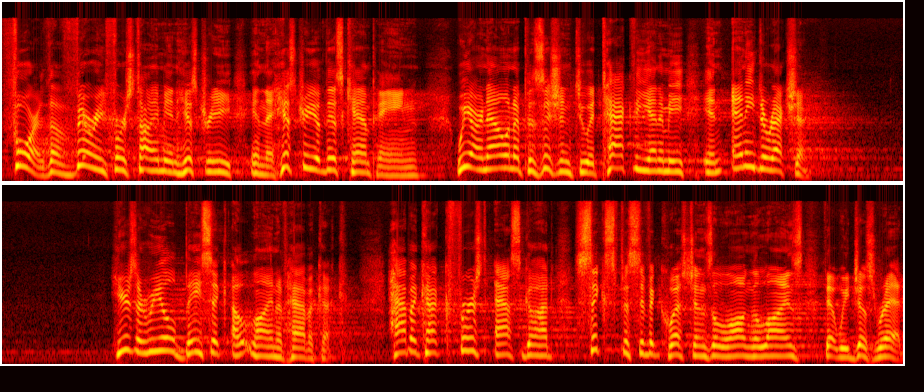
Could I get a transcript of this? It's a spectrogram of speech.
for the very first time in history, in the history of this campaign, we are now in a position to attack the enemy in any direction. Here's a real basic outline of Habakkuk. Habakkuk first asks God six specific questions along the lines that we just read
